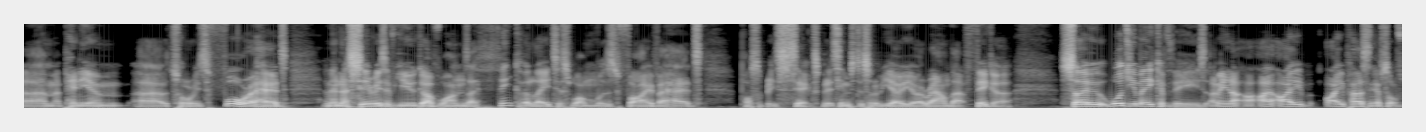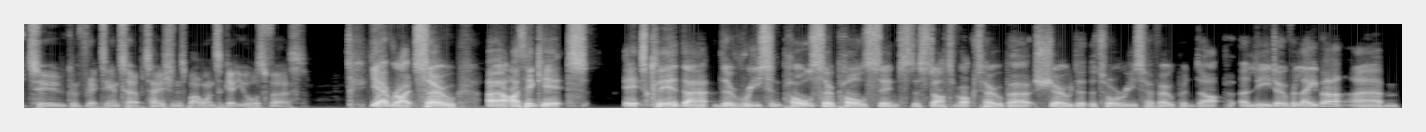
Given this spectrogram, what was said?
um, Opinium uh, the Tories four ahead, and then a series of YouGov ones. I think the latest one was five ahead, possibly six, but it seems to sort of yo-yo around that figure. So, what do you make of these? I mean, I, I, I personally have sort of two conflicting interpretations, but I want to get yours first. Yeah, right. So, uh, I think it's it's clear that the recent polls, so polls since the start of October, show that the Tories have opened up a lead over Labour. Um,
